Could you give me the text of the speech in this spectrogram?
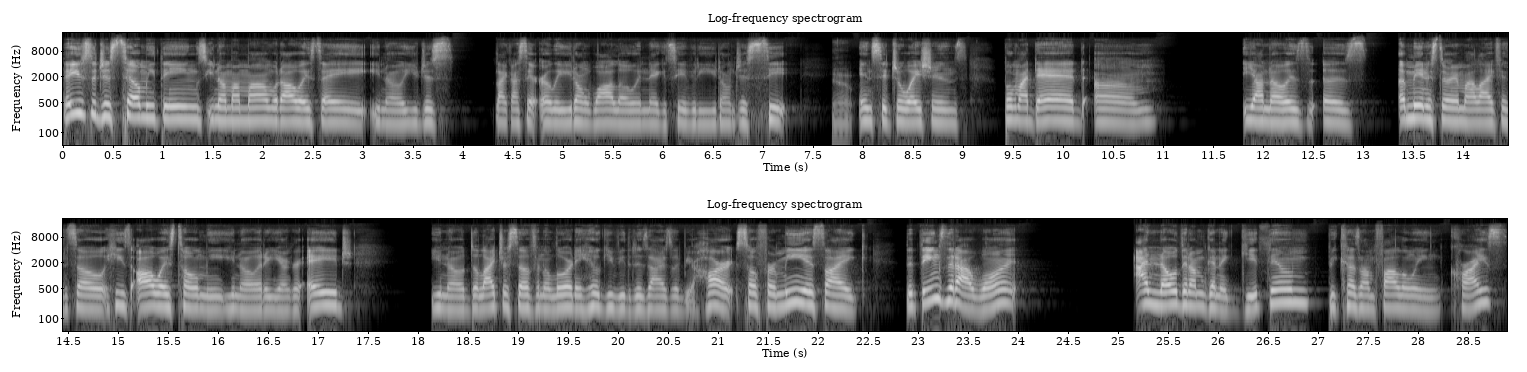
they used to just tell me things. You know, my mom would always say, you know, you just like I said earlier, you don't wallow in negativity. You don't just sit Yep. in situations. But my dad, um, y'all know, is is a minister in my life, and so he's always told me, you know, at a younger age, you know, delight yourself in the Lord, and He'll give you the desires of your heart. So for me, it's like the things that I want. I know that I'm gonna get them because I'm following Christ,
